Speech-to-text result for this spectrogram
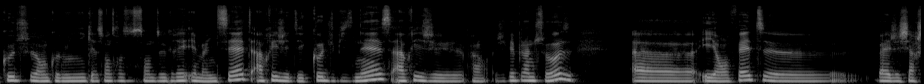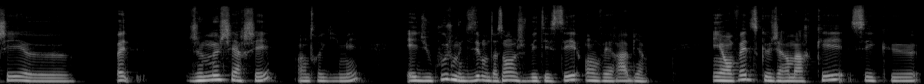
coach en communication 360 degrés et mindset. Après, j'ai été coach business. Après, j'ai enfin, fait plein de choses. Et en fait, bah, j'ai cherché. je me cherchais, entre guillemets. Et du coup, je me disais, bon, de toute façon, je vais tester, on verra bien. Et en fait, ce que j'ai remarqué, c'est que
